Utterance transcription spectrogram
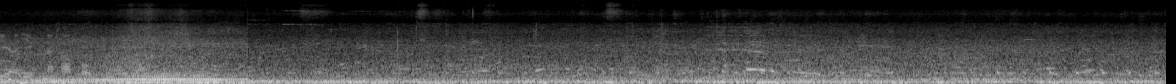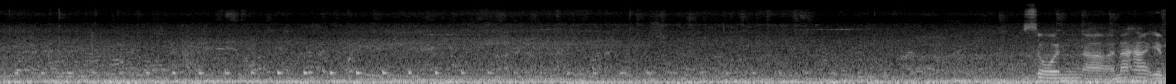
กียอีกนะครับผมโซนหน้าห้างเอ็ม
